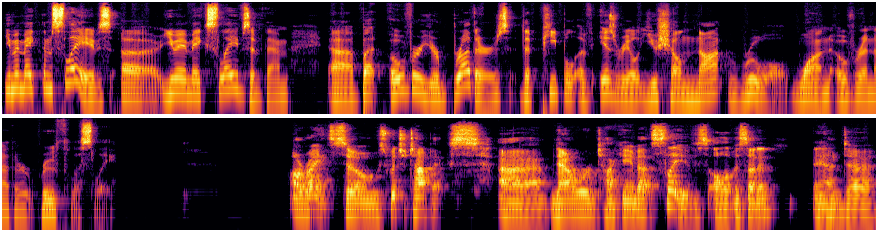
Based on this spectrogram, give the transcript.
You may make them slaves. Uh, you may make slaves of them. Uh, but over your brothers, the people of Israel, you shall not rule one over another ruthlessly. All right, so switch of topics. Uh, now we're talking about slaves all of a sudden, and uh,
